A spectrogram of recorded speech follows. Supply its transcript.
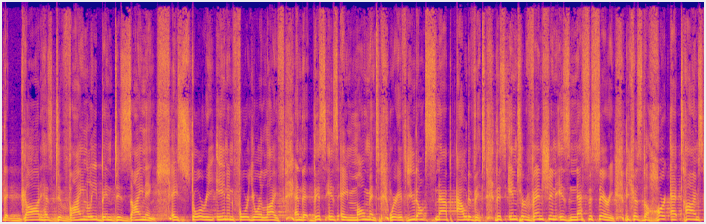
that God has divinely been designing a story in and for your life, and that this is a moment where if you don't snap out of it, this intervention is necessary because the heart at times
